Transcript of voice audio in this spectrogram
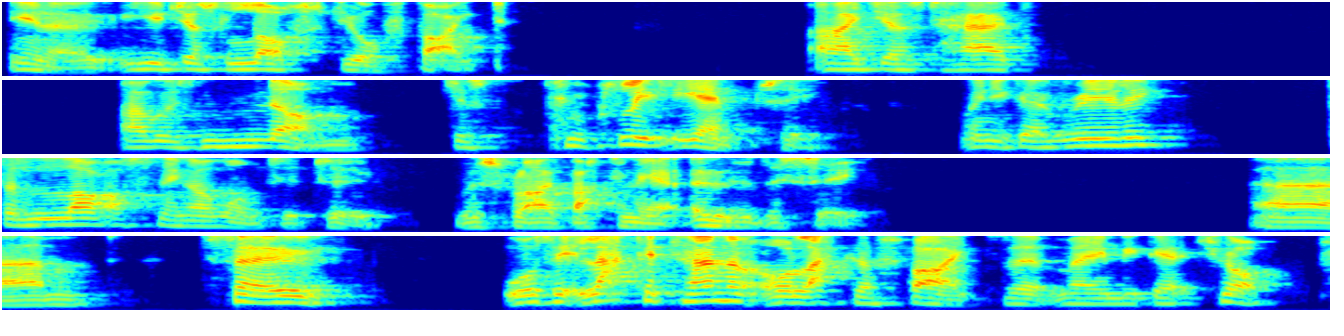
You know, you just lost your fight. I just had. I was numb, just completely empty. When you go, really? The last thing I wanted to was fly Buccaneer over the sea. Um, so was it lack of talent or lack of fight that made me get chopped?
